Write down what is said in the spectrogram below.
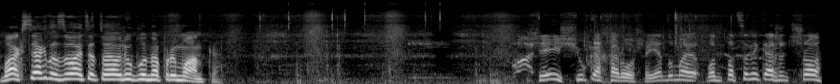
Макс, як називається твоя улюблена приманка? Ще й щука хороша. Я думаю, от пацани кажуть, що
